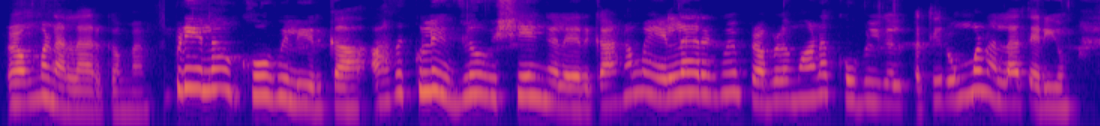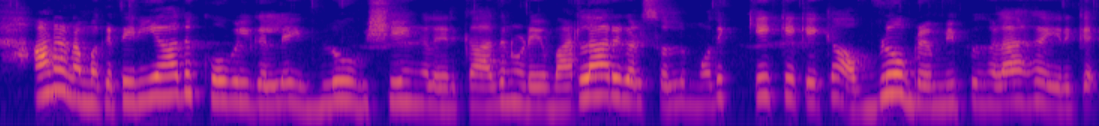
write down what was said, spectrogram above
ரொம்ப நல்லா இருக்கும் மேம் இப்படியெல்லாம் கோவில் இருக்கா? அதுக்குள்ள இவ்வளோ விஷயங்கள் இருக்கா? நம்ம எல்லாருக்குமே பிரபலமான கோவில்கள் பத்தி ரொம்ப நல்லா தெரியும். ஆனா நமக்கு தெரியாத கோவில்கள்ல இவ்வளோ விஷயங்கள் இருக்கு? அதனுடைய வரலாறுகள் சொல்லும் போது கேட்க கேட்க அவ்வளோ பிரமிப்புகளாக இருக்கு.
